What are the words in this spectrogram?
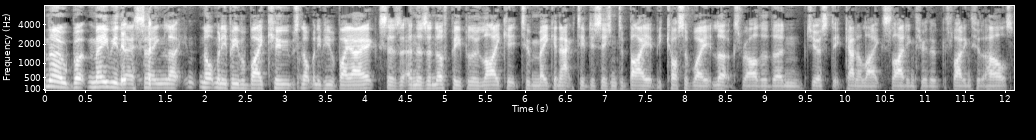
No, but maybe they're saying like not many people buy coupes, not many people buy iXs, and there's enough people who like it to make an active decision to buy it because of the way it looks, rather than just it kind of like sliding through the sliding through the holes.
